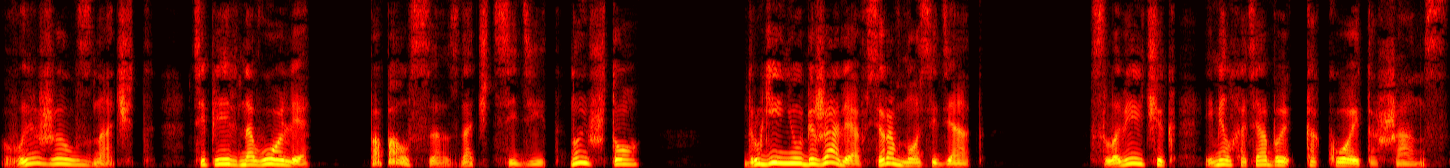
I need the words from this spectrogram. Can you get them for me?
Выжил, значит, теперь на воле, Попался, значит, сидит. Ну и что? Другие не убежали, а все равно сидят. Словейчик имел хотя бы какой-то шанс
